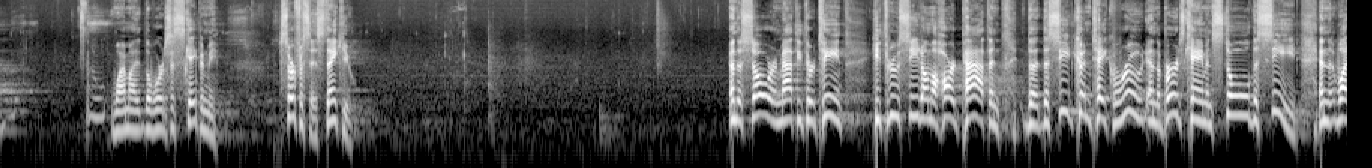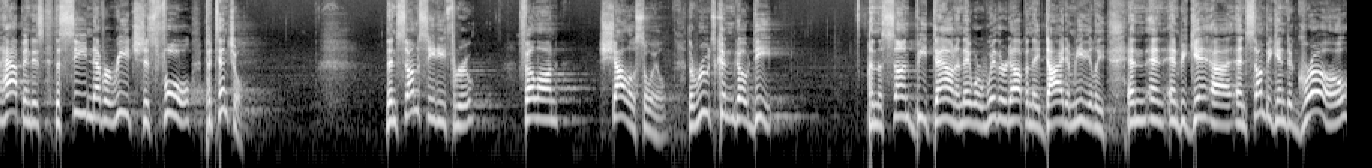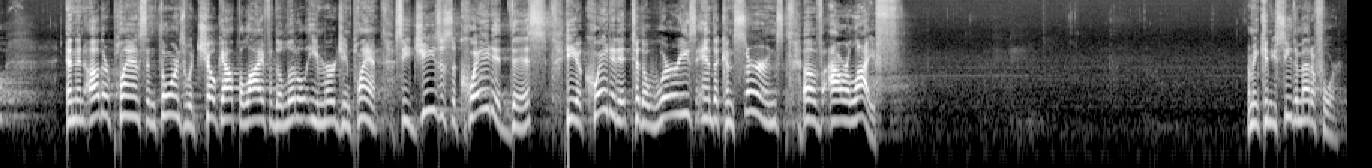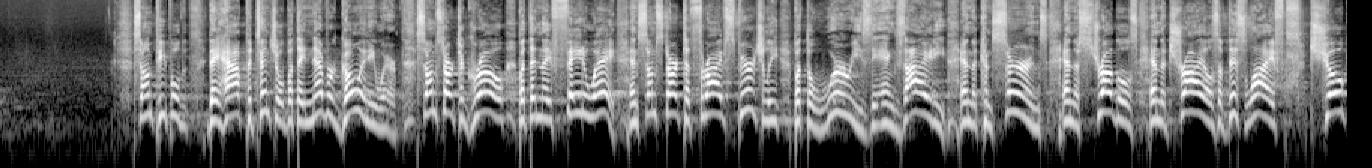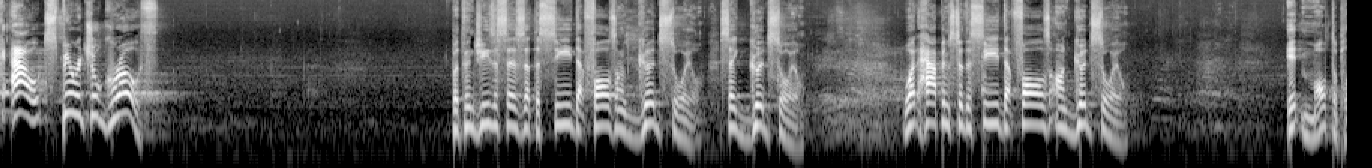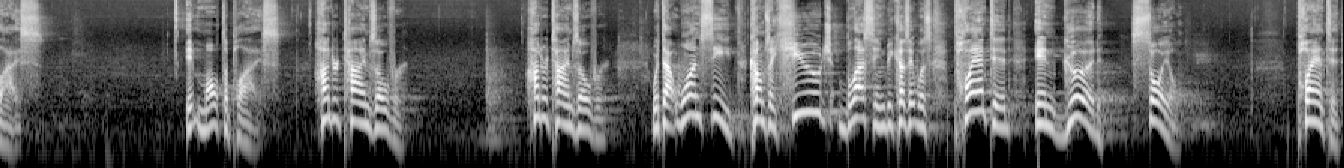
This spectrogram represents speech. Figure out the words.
why am I, the word is escaping me? Surfaces, thank you. And the sower in Matthew 13, he threw seed on the hard path, and the, the seed couldn't take root, and the birds came and stole the seed. And what happened is the seed never reached its full potential. Then some seed he threw fell on shallow soil. The roots couldn't go deep, and the sun beat down and they were withered up and they died immediately. And, and, and, begin, uh, and some began to grow and then other plants and thorns would choke out the life of the little emerging plant. See jesus equated this he equated it to the worries and the concerns of our life. I mean can you see the metaphor some people, they have potential, but they never go anywhere. Some start to grow, but then they fade away. And some start to thrive spiritually, but the worries, the anxiety, and the concerns, and the struggles, and the trials of this life choke out spiritual growth. But then Jesus says that the seed that falls on good soil, say good soil, what happens to the seed that falls on good soil? it multiplies. It multiplies. 100 times over. 100 times over. With that one seed comes a huge blessing because it was planted in good soil. Planted.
